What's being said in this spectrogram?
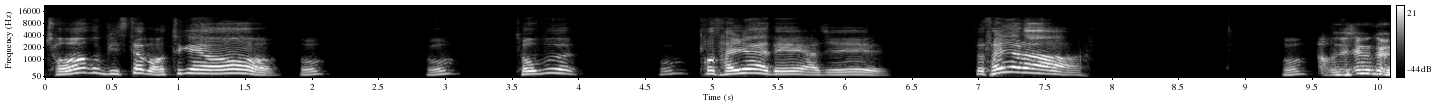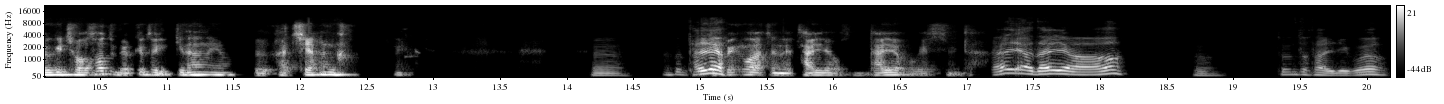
저하고 비슷하면 어떡해요? 어? 어? 저분 어? 더 달려야 돼 아직. 더 달려라. 아 근데 생각해보니까 여기 저서도 몇 개 더 있긴 하네요. 그 같이 한 거. 어. 더 달려. 뺀것 같은데 달려 달려 보겠습니다. 달려 달려. 어. 좀더 달리고요.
